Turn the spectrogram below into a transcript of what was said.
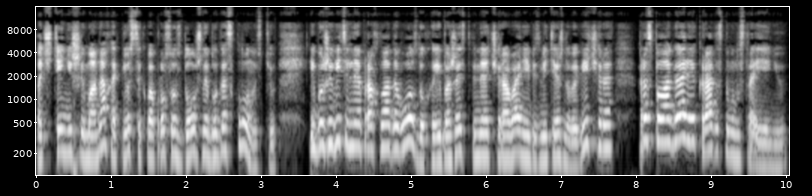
Почтеннейший монах отнесся к вопросу с должной благосклонностью, ибо живительная прохлада воздуха и божественное очарование безмятежного вечера располагали к радостному настроению.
